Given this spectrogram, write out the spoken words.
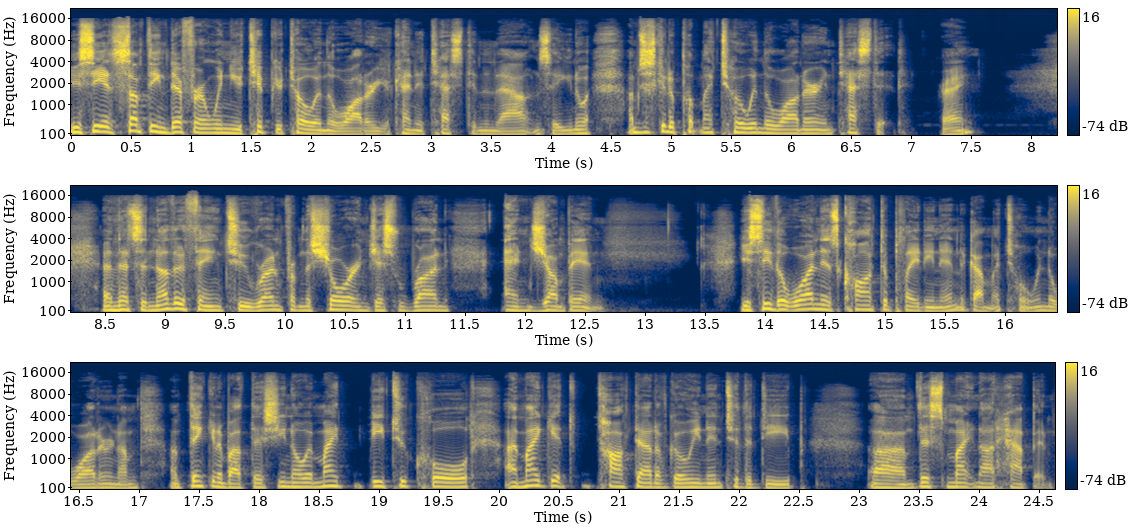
you see, it's something different when you tip your toe in the water. You're kind of testing it out and say, you know what, I'm just going to put my toe in the water and test it, right? And that's another thing to run from the shore and just run and jump in. You see, the one is contemplating it. I got my toe in the water and I'm I'm thinking about this. You know, it might be too cold. I might get talked out of going into the deep. Um, this might not happen.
